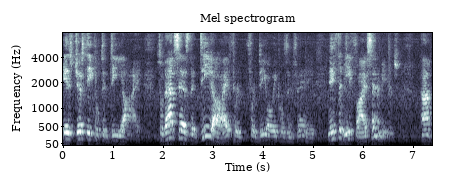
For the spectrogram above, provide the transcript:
is just equal to DI. So that says that DI, for, for DO equals infinity, needs to be five centimeters. Uh,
